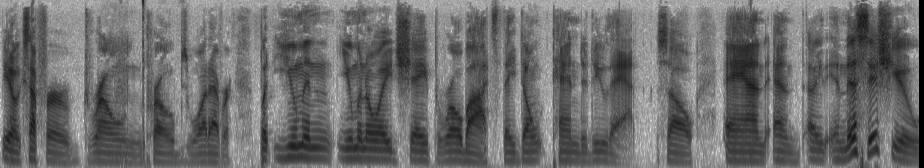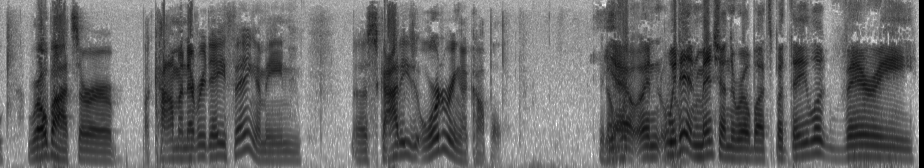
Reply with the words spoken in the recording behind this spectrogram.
You know, except for drone probes, whatever. But human humanoid shaped robots, they don't tend to do that. So, and and uh, in this issue, robots are a common everyday thing. I mean, uh, Scotty's ordering a couple. You know, yeah, and we didn't mention the robots, but they look very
